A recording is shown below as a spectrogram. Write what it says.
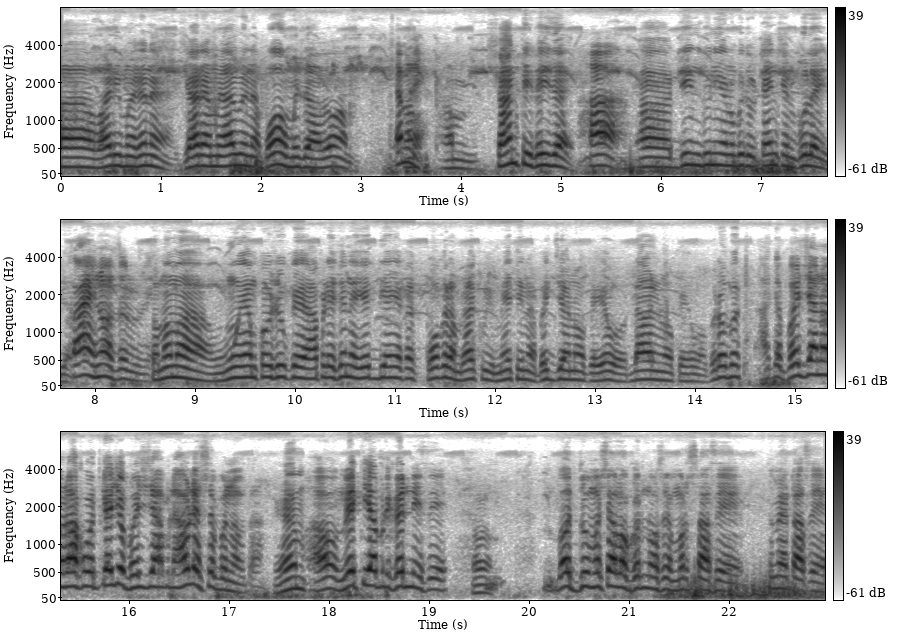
આ વાડીમાં છે ને, જ્યારે અમે આવીને બહુ મજા આવે આમ. એમને? આમ- શાંતિ થઈ જાય. હા. આ દિન દુનિયાનું બધું ટેન્શન ભૂલાઈ જાય. કાંઈ ન જરૂર. તો મામા હું એમ કહું છું કે આપણે છે ને એક દી અહીંયા કંઈક પ્રોગ્રામ રાખવી મેથીના ભજીયાનો કે એવો દાળનો કે એવો બરોબર? હા તો ભજીયાનો રાખવો તો કહેજો ભજીયા આપણે આવડે છે બનાવતા. એમ? હા મેથી આપણી ઘરની છે. બધું મસાલો ઘરનો છે મરસા છે ટમેટા છે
